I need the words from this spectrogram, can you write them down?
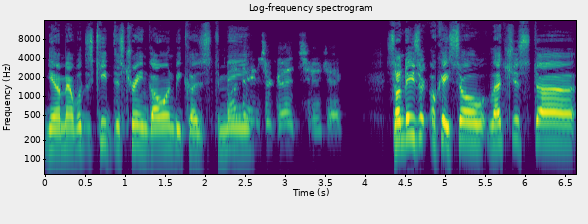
You know, man, we'll just keep this train going because to me Sundays are good too, Jake. Sundays are Okay, so let's just uh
